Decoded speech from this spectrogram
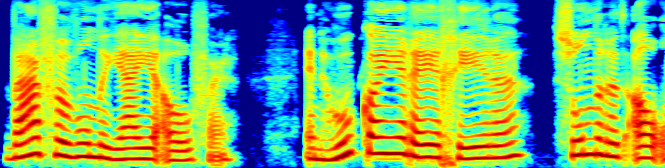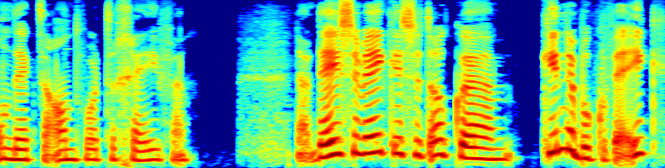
Waar verwonder jij je over? En hoe kan je reageren zonder het al ontdekte antwoord te geven? Nou, deze week is het ook uh, kinderboekenweek.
